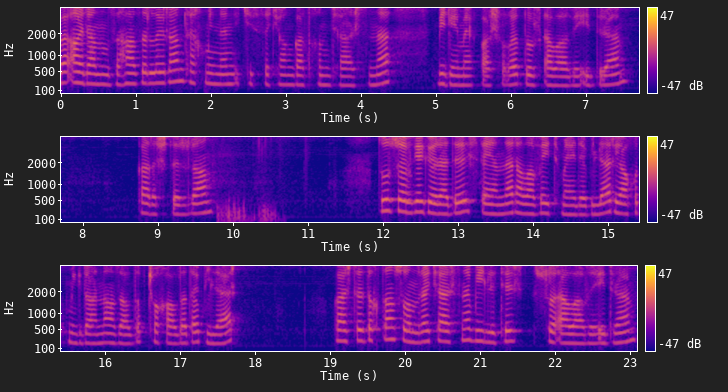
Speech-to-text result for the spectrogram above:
Və ayranımızı hazırlayıram. Təxminən 2 stəkan qatığın içərisinə 1 yemək qaşığı duz əlavə edirəm. Qarışdırıram. Duz zövqə görədir. İstəyənlər əlavə etməyə də bilər, yaxud miqdarını azaldıb çoxalda da bilər. Qarışdırdıqdan sonra içərisinə 1 litr su əlavə edirəm.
